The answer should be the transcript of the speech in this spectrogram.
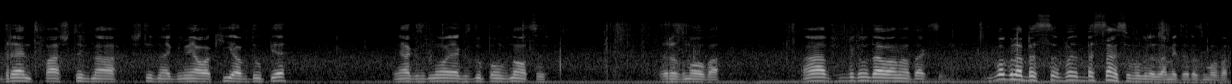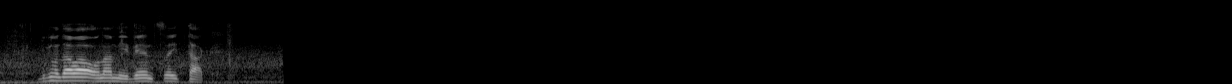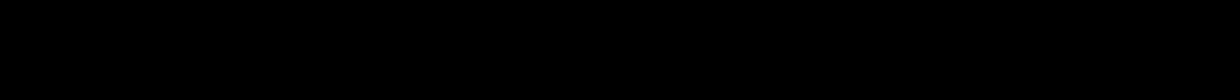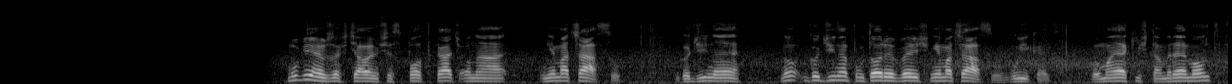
drętwa, sztywna, sztywna jakby miała kija w dupie, jak, no, jak z dupą w nocy rozmowa. A wyglądała ona tak, w ogóle bez, bez sensu w ogóle dla mnie ta rozmowa. Wyglądała ona mniej więcej tak. Mówiłem, że chciałem się spotkać, ona nie ma czasu. Godzinę, no godzinę, półtory wyjść nie ma czasu w weekend, bo ma jakiś tam remont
